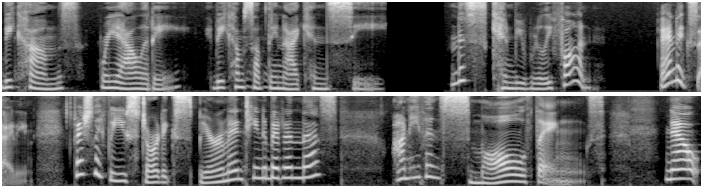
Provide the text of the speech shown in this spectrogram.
becomes reality. It becomes something I can see. And this can be really fun and exciting, especially if you start experimenting a bit in this on even small things. Now,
